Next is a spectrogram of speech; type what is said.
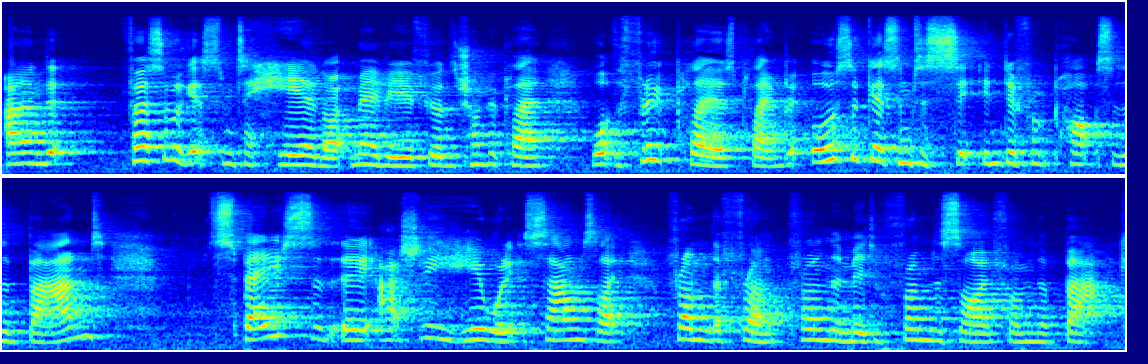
And first of all, it gets them to hear, like maybe if you're the trumpet player, what the flute player is playing, but also gets them to sit in different parts of the band space that they actually hear what it sounds like from the front, from the middle, from the side, from the back.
